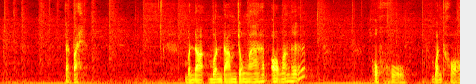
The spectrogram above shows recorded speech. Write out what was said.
ๆ จัดไปบอลดำบอลดำจงมาครับ ออกมั้งเถอะโอ้โห บอลทอง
